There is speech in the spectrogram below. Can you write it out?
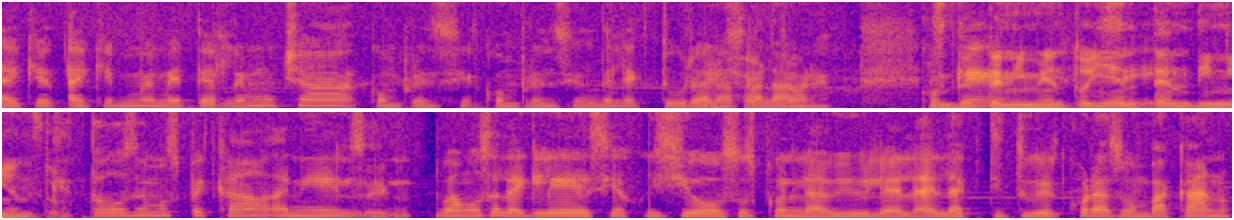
Hay que, hay que meterle mucha comprensión, comprensión de lectura a la Exacto. palabra. Con Es que- detenimiento y sí, entendimiento. Es que todos hemos pecado, Daniel. Sí. Vamos a la iglesia juiciosos con la Biblia, la, la actitud del corazón bacano.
